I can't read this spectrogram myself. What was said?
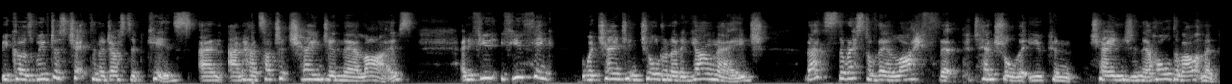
because we've just checked and adjusted kids and and had such a change in their lives. And if you if you think we're changing children at a young age, that's the rest of their life that potential that you can change in their whole development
